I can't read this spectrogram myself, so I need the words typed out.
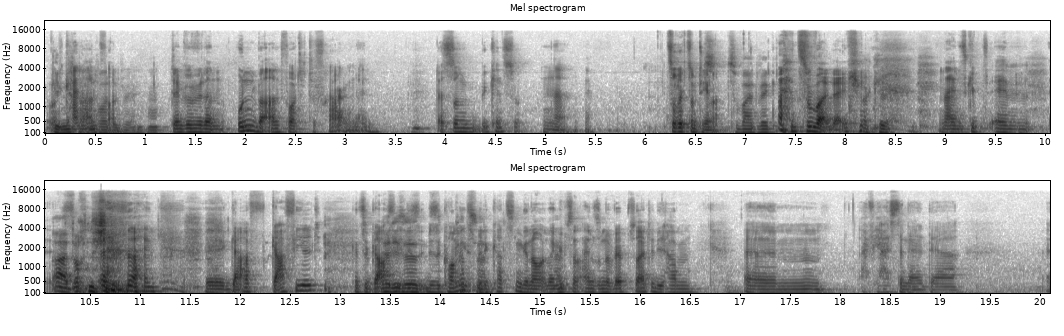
Und keine Antwort. Werden, ja. Den würden wir dann unbeantwortete Fragen nennen. Das ist so ein, kennst du? Na, ja. Zurück zum Thema. Zu weit weg. Zu weit weg. Okay. Nein, es gibt. Ähm, ah, so, doch nicht. Nein. Äh, Garf Garfield. Kennst du Garfield? Ja, diese, diese, Comics Katze. mit den Katzen, genau. Und dann ja. gibt es dann eine so eine Webseite, die haben. Ähm, wie heißt denn der? der äh,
